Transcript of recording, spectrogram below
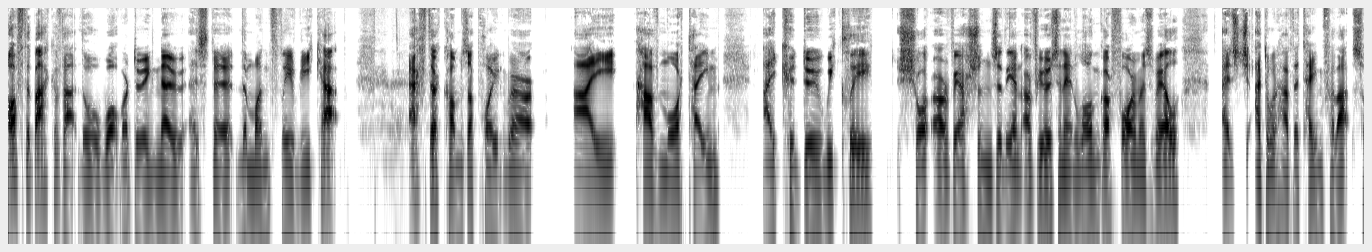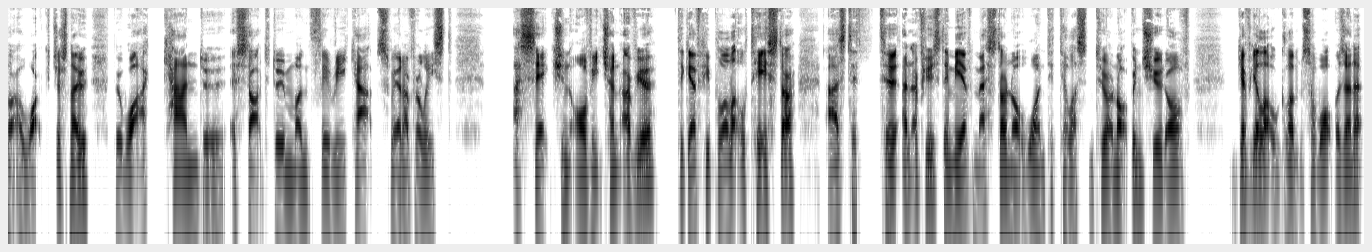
off the back of that though what we're doing now is the the monthly recap if there comes a point where i have more time i could do weekly shorter versions of the interviews and then longer form as well. It's I don't have the time for that sort of work just now but what i can do is start to do monthly recaps where i've released a section of each interview to give people a little taster as to, to interviews they may have missed or not wanted to listen to or not been sure of give you a little glimpse of what was in it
